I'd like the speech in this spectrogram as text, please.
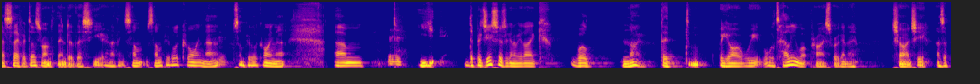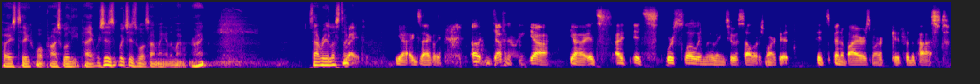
let's say if it does run to the end of this year, and I think some some people are calling that, mm-hmm. some people are calling that, um, mm-hmm. you, the producers are going to be like, well, no, that we are we will tell you what price we're going to charge you, as opposed to what price will you pay, which is which is what's happening at the moment, right? Is that realistic? Right. Yeah. Exactly. Uh, definitely. Yeah. Yeah. It's I, it's we're slowly moving to a seller's market. It's been a buyer's market for the past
